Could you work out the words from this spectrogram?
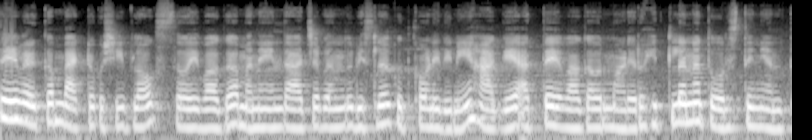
ನಮಸ್ತೆ welcome back to Khushi vlogs. So ಇವಾಗ ಮನೆಯಿಂದ ಆಚೆ ಬಂದು ಬಿಸಿಲಲ್ಲಿ ಕುತ್ಕೊಂಡಿದ್ದೀನಿ. ಹಾಗೆ ಅತ್ತೆ ಇವಾಗ ಅವ್ರು ಮಾಡಿರೋ ಹಿತ್ಲನ್ನ ತೋರಿಸ್ತೀನಿ ಅಂತ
